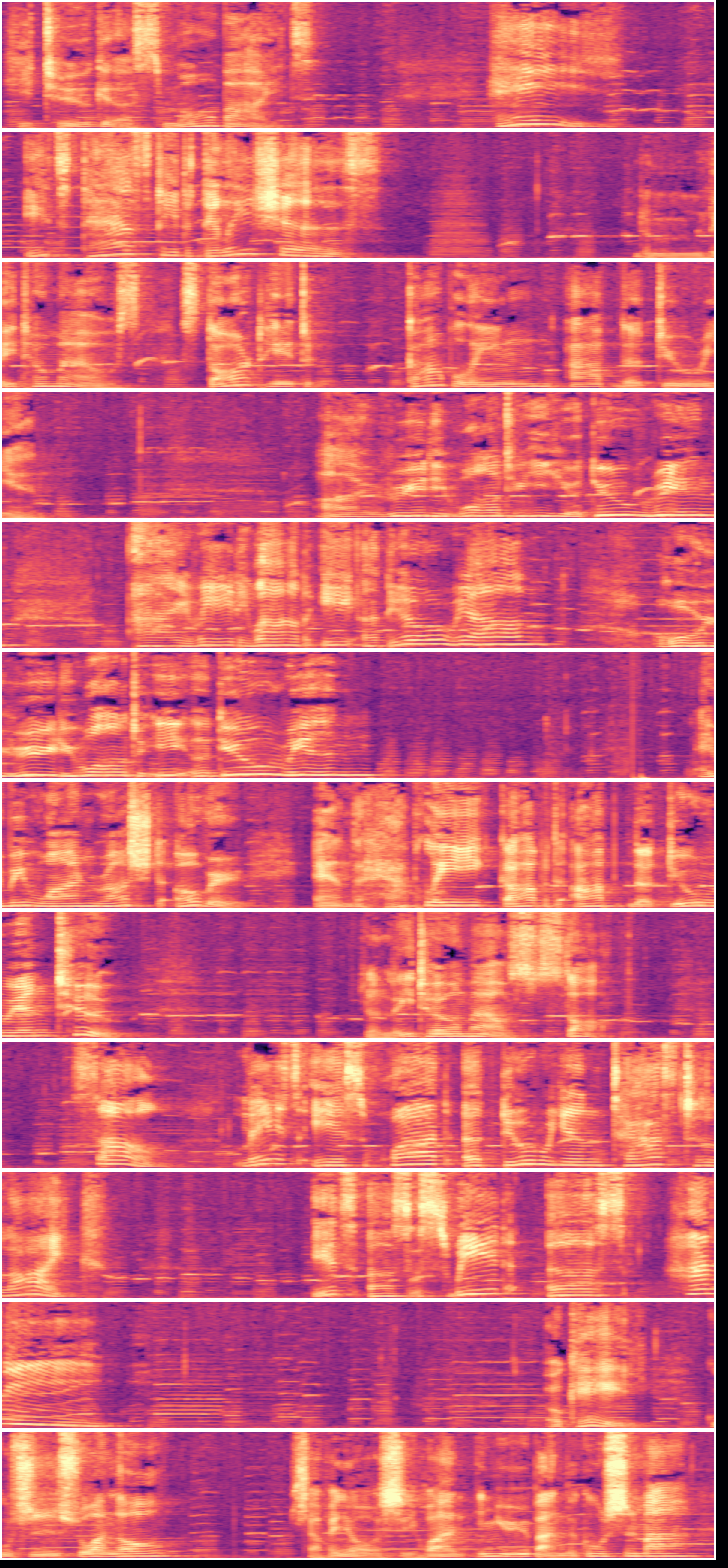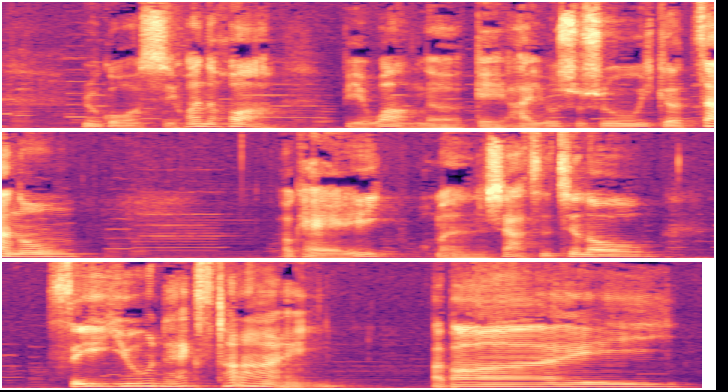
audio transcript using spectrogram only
he took a small bite. Hey, it tasted delicious. The little mouse started gobbling up the durian. I really want to eat a durian. I really want to eat a durian. I really want to eat a durian. Everyone rushed over and happily gobbled up the durian too. The little mouse thought. So, this is what a durian tastes like. It's as sweet as honey. OK，故事说完喽。小朋友喜欢英语版的故事吗？如果喜欢的话，别忘了给阿优叔叔一个赞哦。OK，我们下次见喽。See you next time. Bye bye.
